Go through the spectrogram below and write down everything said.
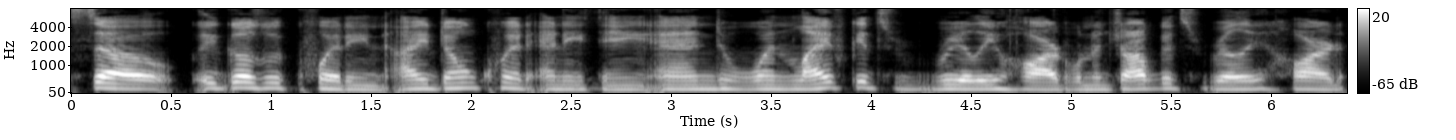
So it goes with quitting. I don't quit anything. And when life gets really hard, when a job gets really hard,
